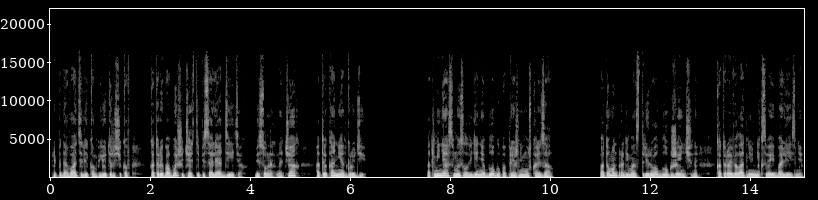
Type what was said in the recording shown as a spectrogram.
преподавателей, компьютерщиков которые по большей части писали о детях, бессонных ночах, отвыкании от груди. От меня смысл ведения блога по-прежнему ускользал. Потом он продемонстрировал блог женщины, которая вела дневник своей болезни.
